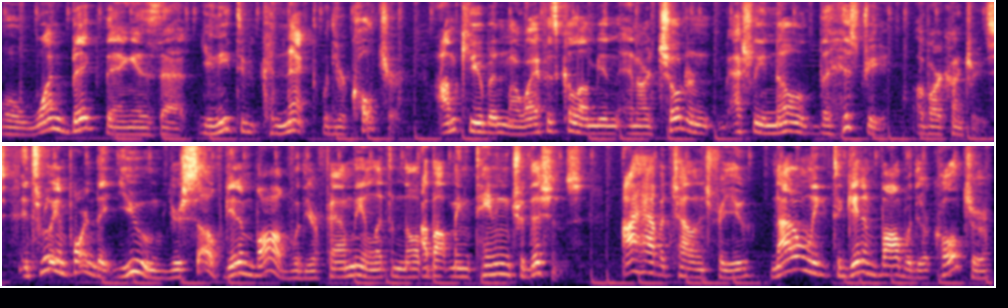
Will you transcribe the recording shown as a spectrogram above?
Well, one big thing is that you need to connect with your culture. I'm Cuban, my wife is Colombian, and our children actually know the history of our countries. It's really important that you yourself get involved with your family and let them know about maintaining traditions. I have a challenge for you, not only to get involved with your culture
